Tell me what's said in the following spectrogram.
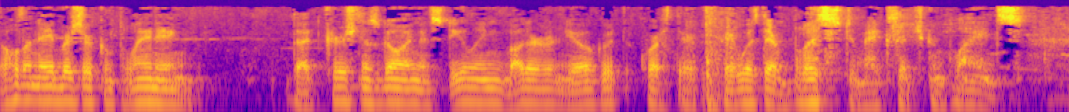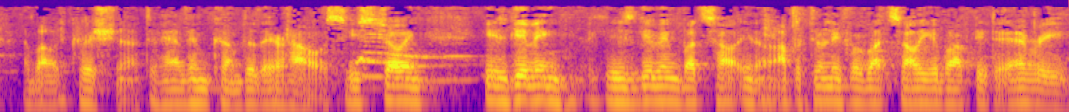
all the neighbors are complaining that Krishna's going and stealing butter and yogurt. Of course, it was their bliss to make such complaints about Krishna, to have him come to their house. He's showing, he's giving, he's giving Vatsal, you know, opportunity for Vatsalya Bhakti to every,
